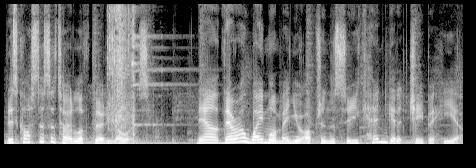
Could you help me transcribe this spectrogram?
This cost us a total of $30. Now, there are way more menu options so you can get it cheaper here.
